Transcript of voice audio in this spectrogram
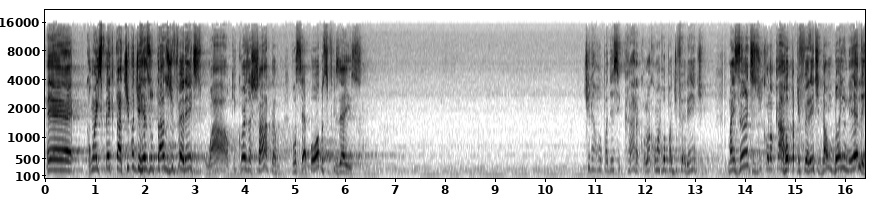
é, com a expectativa de resultados diferentes. Uau, que coisa chata! Você é bobo se fizer isso. Tira a roupa desse cara, coloca uma roupa diferente. Mas antes de colocar a roupa diferente, dá um banho nele.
